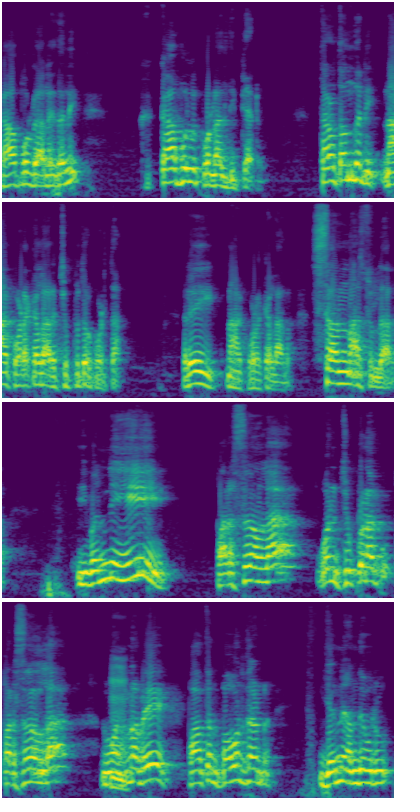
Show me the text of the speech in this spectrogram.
కాపులు రాలేదని కాపులు కొనాలి తిట్టారు. తర్వాత అందరినీ నా కొడకలారా చెప్పుతో కొడతా. రే నా కొడకలారా సన్నాసులారా ఇవన్నీ పర్సనల్లా వన్ చెప్పు నాకు పర్సనల్లా. నువ్వు అంటున్నావే పాత పవన్ ఇవన్నీ అందెవరు?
